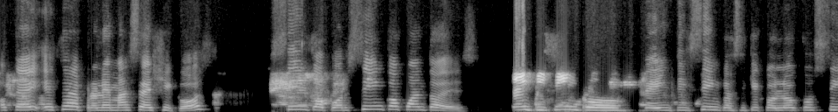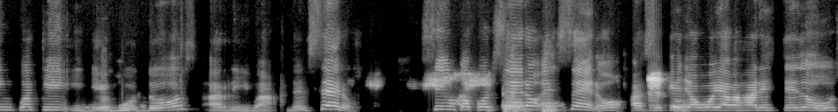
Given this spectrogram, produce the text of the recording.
Ok, este es el problema C, chicos. 5 por 5, ¿cuánto es? 25. 25, así que coloco 5 aquí y llevo 2 arriba del 0. 5 por 0 es 0, así que yo voy a bajar este 2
